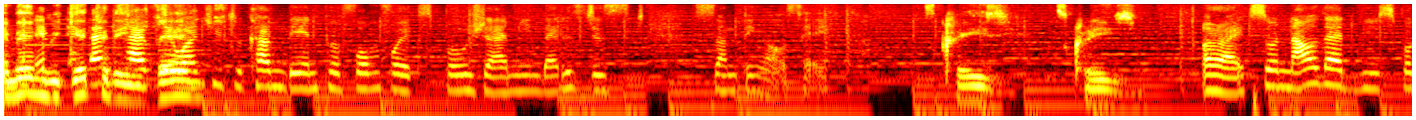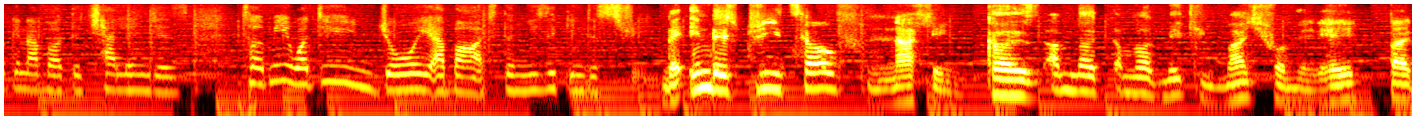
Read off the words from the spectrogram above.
And then we get to that the time They want you to come there and perform for exposure. I mean, that is just something else, hey. It's crazy. It's crazy. All right. So now that we've spoken about the challenges, tell me what do you enjoy about the music industry? the industry itself nothing because i'm not i'm not making much from it hey but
